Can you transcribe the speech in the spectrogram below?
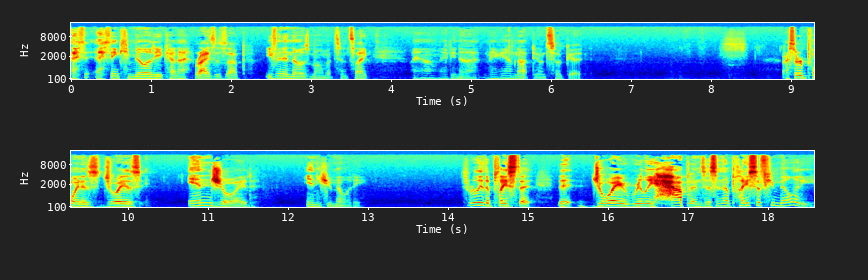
I, th- I think humility kind of rises up even in those moments. And it's like, well, maybe not. Maybe I'm not doing so good. Our third point is joy is enjoyed in humility. It's really the place that that joy really happens is in a place of humility.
